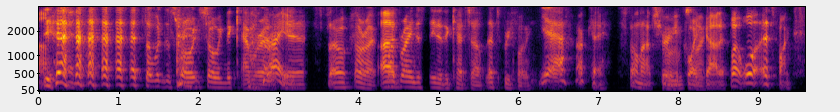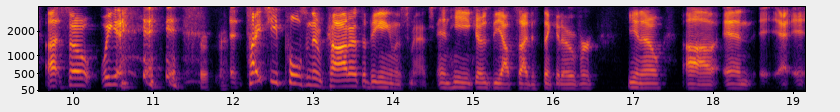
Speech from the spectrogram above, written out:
Um, yeah. Someone just showing, showing the camera. right. Yeah. So All right. My Uh, brain just needed to catch up. That's pretty funny. yeah, okay. Still not sure Oh, you I'm quite sorry. got it, but well, that's fine. Uh, so we get Taichi pulls an Okada at the beginning of this match, and he goes the outside to think it over, you know. Uh, and it, it,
